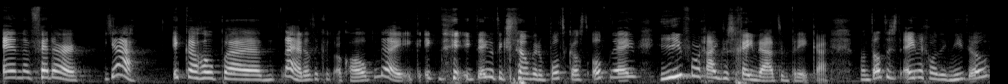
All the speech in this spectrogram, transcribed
En verder ja, ik eh, hoop, uh, nou ja, dat ik ook hoop. Nee, ik, ik, ik denk dat ik snel weer een podcast opneem. Hiervoor ga ik dus geen datum prikken. Want dat is het enige wat ik niet doe.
